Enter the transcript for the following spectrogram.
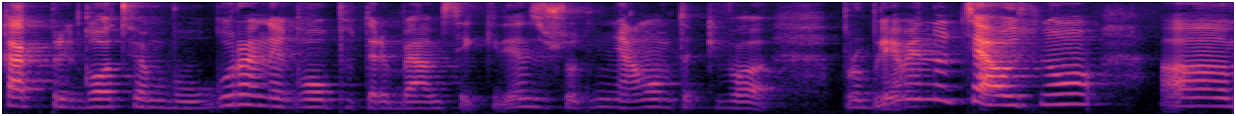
как приготвям булгура, не го употребявам всеки ден, защото нямам такива проблеми, но цялостно а,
